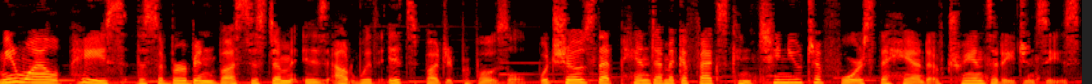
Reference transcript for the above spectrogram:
Meanwhile, PACE, the suburban bus system, is out with its budget proposal, which shows that pandemic effects continue to force the hand of transit agencies.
